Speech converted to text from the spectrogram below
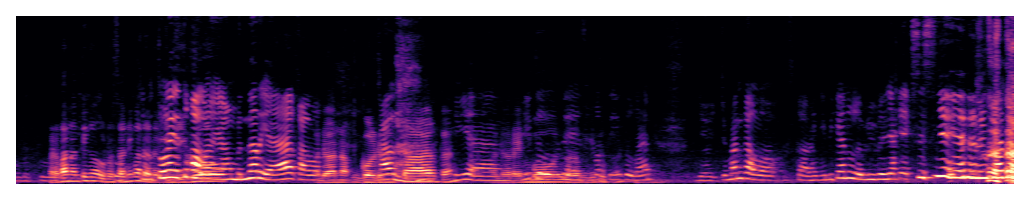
betul. Karena kan nanti kan urusannya kan ada Sebetulnya itu indigo, kalau yang benar ya, kalau ada anak golden kalau- child kan, iya, ada itu rainbow, ya, gitu seperti kan. itu kan. Ya, cuman kalau sekarang ini kan lebih banyak eksisnya ya daripada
